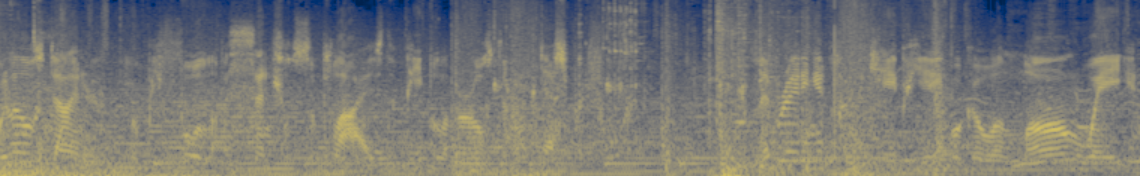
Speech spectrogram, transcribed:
Willow's Diner will be full of essential supplies the people of Earlston are desperate for. Liberating it from the KPA will go a long way in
